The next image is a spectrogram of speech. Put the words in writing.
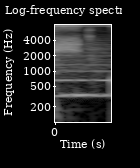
Amen.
